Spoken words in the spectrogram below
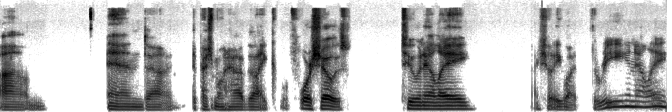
Um, and uh, Depeche Mode have like four shows, two in LA, actually what three in LA?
